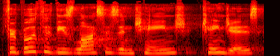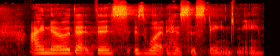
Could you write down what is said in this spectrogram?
For both of these losses and change, changes, I know that this is what has sustained me.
